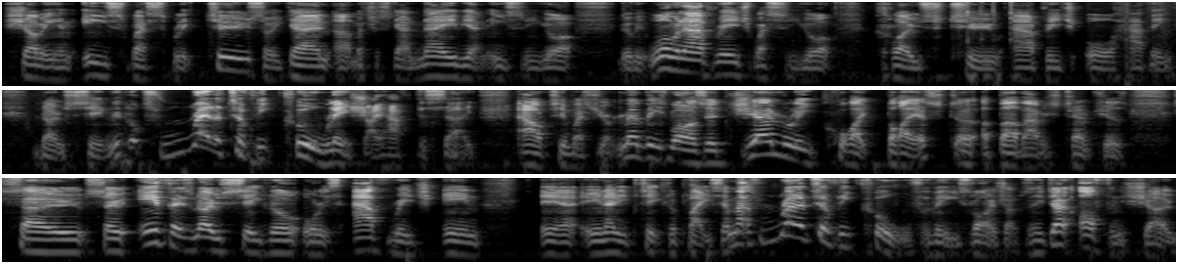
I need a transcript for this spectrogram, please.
showing an east-west split too. So again, uh, much of Scandinavia and Eastern Europe a little bit warmer than average, Western Europe close to average or having no signal. It looks relatively coolish, I have to say, out in Western Europe. Remember, these models are generally quite biased to above average temperatures. So, so if there's no signal or it's average in in any particular place. And that's relatively cool for these line structures. They don't often show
